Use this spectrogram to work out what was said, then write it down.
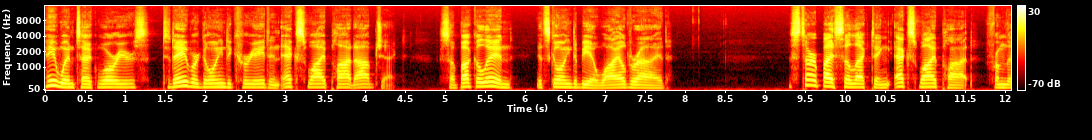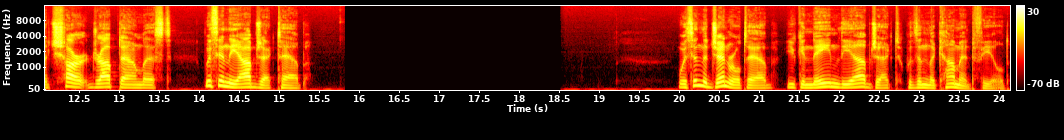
Hey Weintek warriors, today we're going to create an XY plot object. So buckle in, it's going to be a wild ride. Start by selecting XY plot from the Chart drop-down list within the Object tab. Within the General tab, you can name the object within the comment field.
